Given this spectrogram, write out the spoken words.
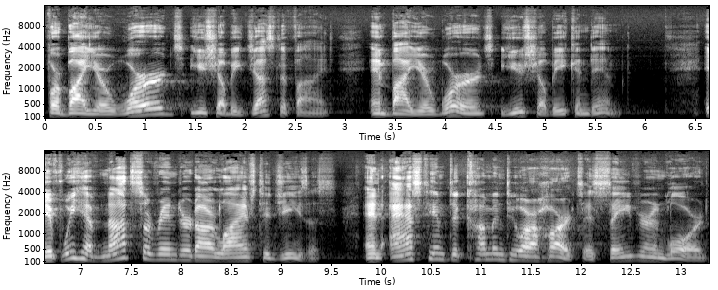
For by your words you shall be justified, and by your words you shall be condemned. If we have not surrendered our lives to Jesus and asked Him to come into our hearts as Savior and Lord,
